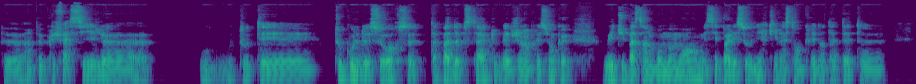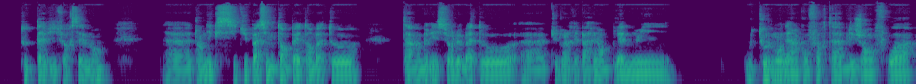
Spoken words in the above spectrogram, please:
peu, un peu plus facile, où, où, tout est tout coule de source, t'as pas d'obstacle, ben, j'ai l'impression que oui, tu passes un bon moment, mais c'est pas les souvenirs qui restent ancrés dans ta tête toute ta vie forcément. Euh, tandis que si tu passes une tempête en bateau, tu as un bris sur le bateau, euh, tu dois le réparer en pleine nuit, où tout le monde est inconfortable, les gens ont froid,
